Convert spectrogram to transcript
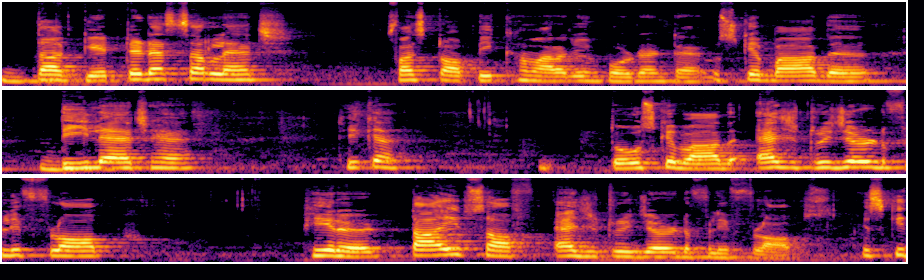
the gated S R latch first topic हमारा जो इम्पोर्टेंट है। उसके बाद डी लैच है, ठीक है? तो उसके बाद एज ट्रिजर्ड फ्लिप फ्लॉप फिर types of edge triggered flip flops इसकी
